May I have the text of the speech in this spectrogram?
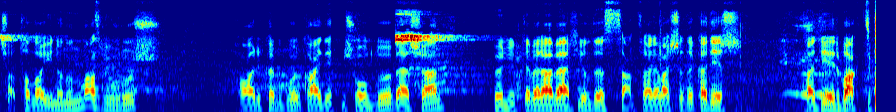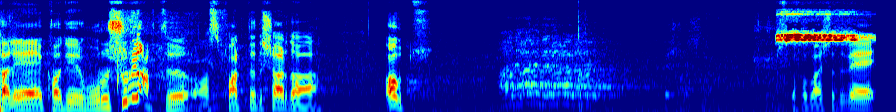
çatala inanılmaz bir vuruş. Harika bir gol kaydetmiş oldu Berşan. Böylelikle beraber Yıldız santrale başladı. Kadir. Kadir baktı kaleye. Kadir vuruşunu yaptı. Az farklı dışarıda. Out. Mustafa başladı ve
